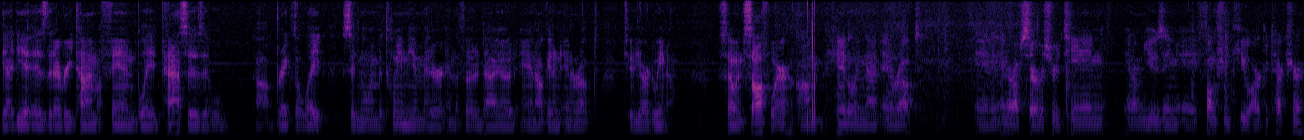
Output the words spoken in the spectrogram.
The idea is that every time a fan blade passes, it will uh, break the light signal in between the emitter and the photodiode, and I'll get an interrupt to the Arduino. So in software, I'm handling that interrupt and an interrupt service routine and I'm using a function queue architecture.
